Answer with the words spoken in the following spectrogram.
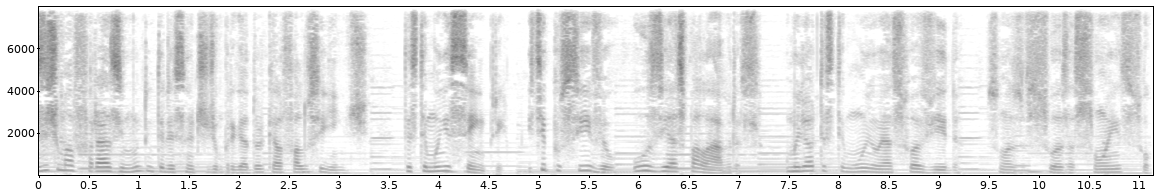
Existe uma frase muito interessante de um pregador que ela fala o seguinte: Testemunhe sempre, e se possível, use as palavras. O melhor testemunho é a sua vida, são as suas ações, sua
